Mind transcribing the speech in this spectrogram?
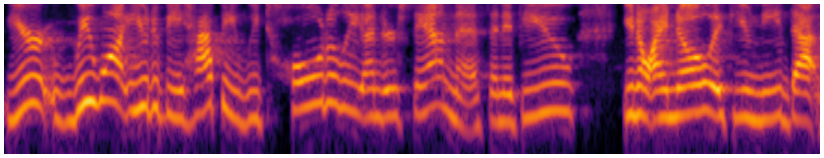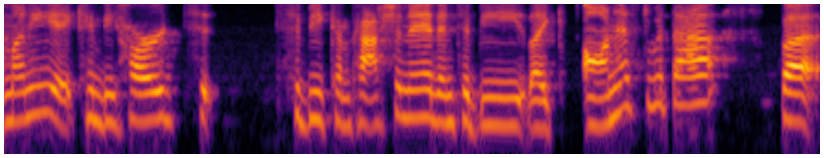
you're we want you to be happy. We totally understand this. And if you you know i know if you need that money it can be hard to to be compassionate and to be like honest with that. But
